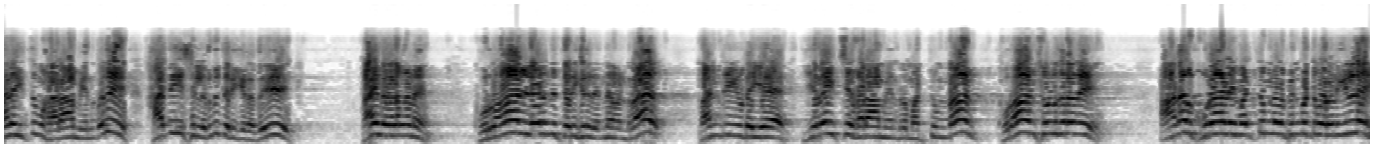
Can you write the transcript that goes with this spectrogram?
அனைத்தும் ஹராம் என்பது ஹதீஸில் இருந்து தெரிகிறது. பாயிண்ட் விளங்கணும். குர்ஆன்ல இருந்து தெரிகிறது என்னவென்றால் பன்றியுடைய இறைச்சி ஹராம் என்று மட்டும்தான் குரான் சொல்கிறது ஆனால் குரானை மட்டும் நம்ம பின்பற்றுவார்கள் இல்லை.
